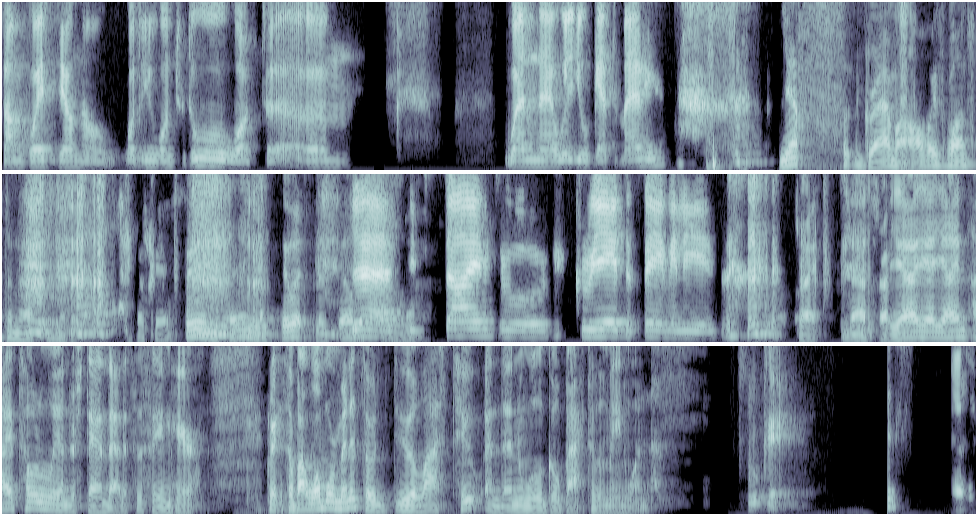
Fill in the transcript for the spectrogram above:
some question or what do you want to do, what um, when uh, will you get married? Yes, grandma always wants to know. Yeah. Okay, soon, soon, let's do it. Let's go. yes, it's time to create a family. Right, that's right. Yeah, yeah, yeah. I, I totally understand that. It's the same here. Great. So about one more minute. So do the last two, and then we'll go back to the main one. okay. Yes. Yes.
